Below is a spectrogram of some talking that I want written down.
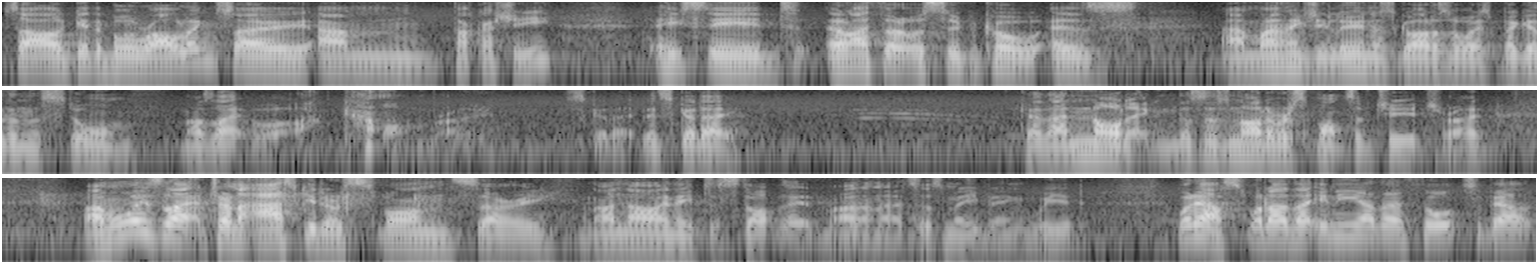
So I'll get the ball rolling. So um, Takashi, he said, and I thought it was super cool, is um, one of the things you learn is God is always bigger than the storm. And I was like, oh, come on, bro. That's good, eh? That's good, eh? Okay, they're nodding. This is not a responsive church, right? I'm always like trying to ask you to respond. Sorry. I know I need to stop that. I don't know. It's just me being weird. What else? What are there? Any other thoughts about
